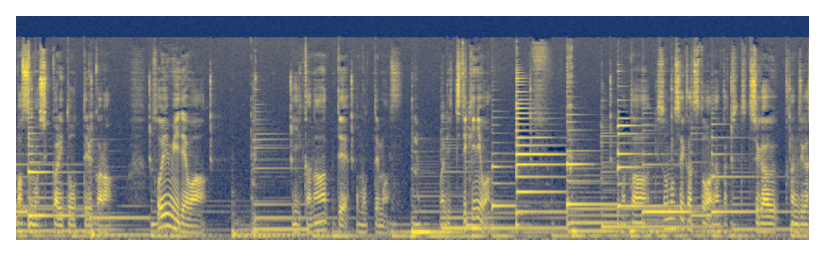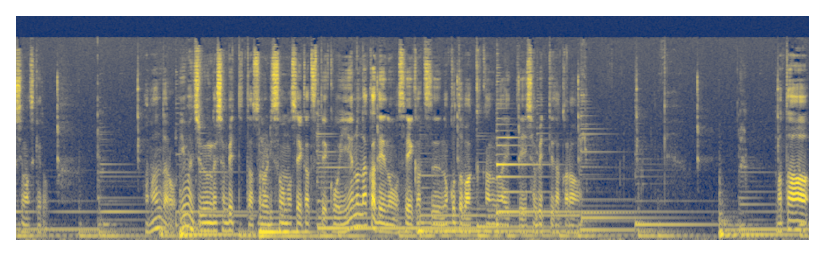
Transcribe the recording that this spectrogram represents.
バスもしっかり通ってるからそういう意味ではかなって思ってます、まあ、立ッチ的には。また理想の生活とはなんかちょっと違う感じがしますけど。あなんだろう。今自分が喋ってたその理想の生活ってこう家の中での生活のことばっか考えて喋ってたから。また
